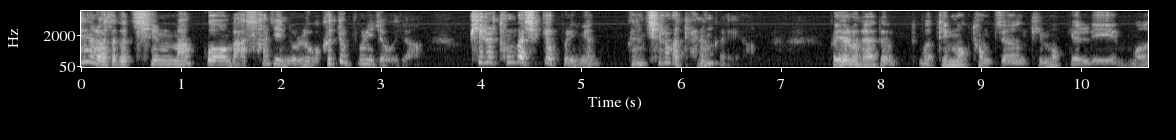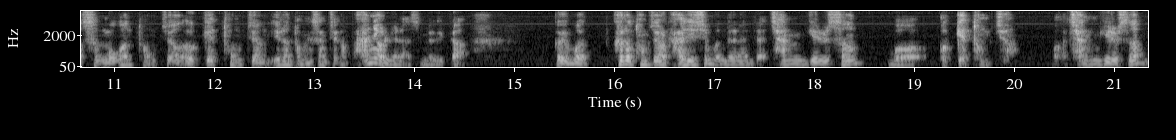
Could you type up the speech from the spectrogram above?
맨날 와서 그 침 맞고 마사지 누르고 그때 뿐이죠. 그죠? 피를 통과시켜 버리면 그냥 치료가 되는 거예요. 그 여러분들 하여튼 뭐 뒷목 통증, 뒷목 결림, 뭐 승모근 통증, 어깨 통증 이런 동영상 제가 많이 올려놨습니다. 그러니까 그뭐 그런 통증을 가지신 분들은 이제 장길성 뭐 어깨 통증, 뭐 장길성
